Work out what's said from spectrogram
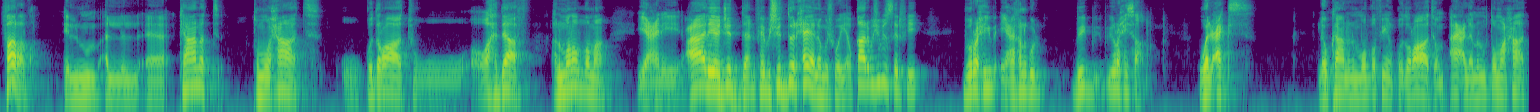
فرضا آه، كانت طموحات وقدرات وأهداف المنظمة يعني عالية جدا فبيشدون حيلهم شوي. القارب إيش بيصير فيه؟ بيروح يعني خلينا نقول بيروح يسار. والعكس لو كان الموظفين قدراتهم أعلى من الطموحات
